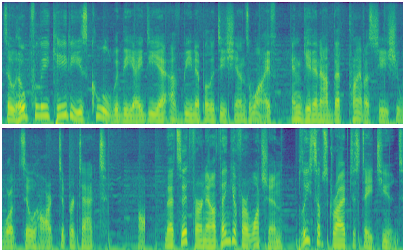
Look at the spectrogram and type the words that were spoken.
So hopefully Katey is cool with the idea of being a politician's wife and giving up that privacy she worked so hard to protect. That's it for now, thank you for watching, please subscribe to stay tuned.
